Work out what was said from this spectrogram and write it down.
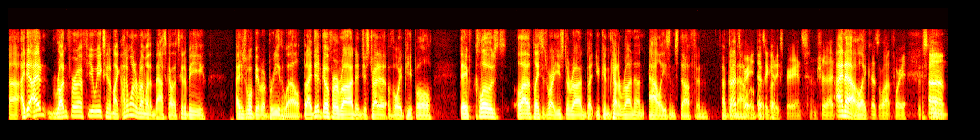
Uh, I did. I hadn't run for a few weeks, and I'm like, I don't want to run with a mask on. It's going to be, I just won't be able to breathe well. But I did go for a run and just try to avoid people. They've closed a lot of the places where I used to run, but you can kind of run on alleys and stuff, and I've done That's that a great. little That's bit. a good experience. I'm sure that I know, like, does a lot for you. Um,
